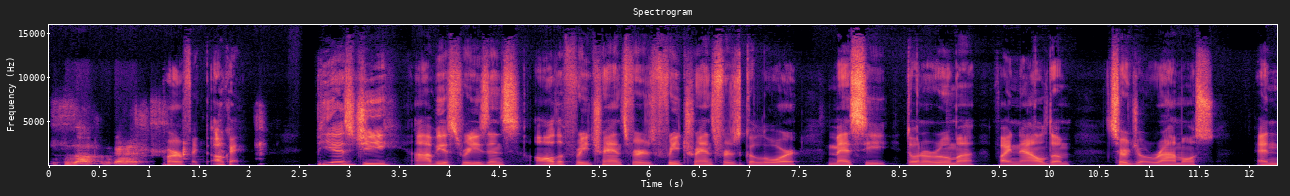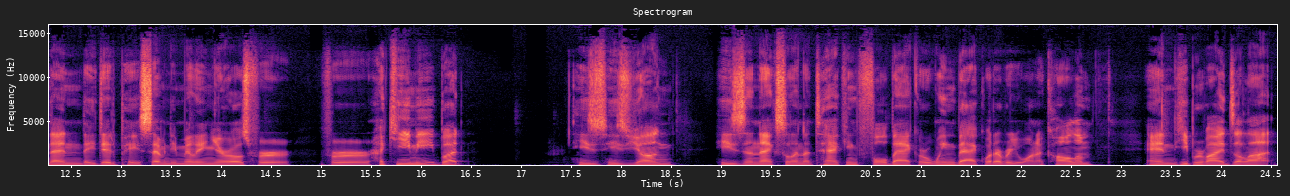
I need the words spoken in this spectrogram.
this is awesome. Go ahead. Perfect. Okay. PSG, obvious reasons. All the free transfers, free transfers galore. Messi, Donnarumma, Wijnaldum, Sergio Ramos, and then they did pay 70 million euros for for Hakimi, but he's he's young. He's an excellent attacking fullback or wingback, whatever you want to call him, and he provides a lot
